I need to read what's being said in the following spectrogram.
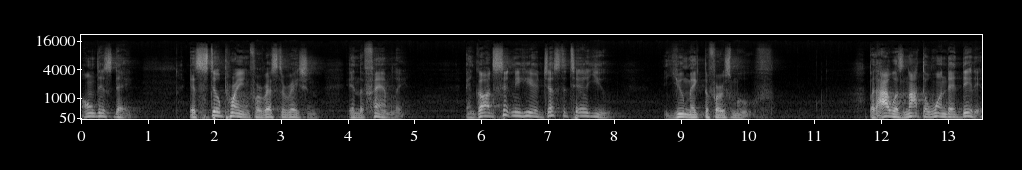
on this day is still praying for restoration in the family. And God sent me here just to tell you, you make the first move. But I was not the one that did it.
